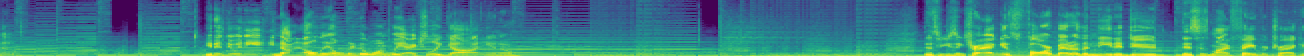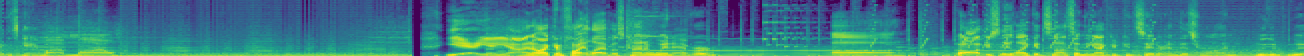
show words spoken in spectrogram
now. You didn't do any, not only only the one we actually got, you know. This music track is far better than needed, dude. This is my favorite track in this game by a mile. Yeah, yeah, yeah. I know I can fight Lavos kind of whenever. But obviously, like, it's not something I could consider in this run. We would we,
